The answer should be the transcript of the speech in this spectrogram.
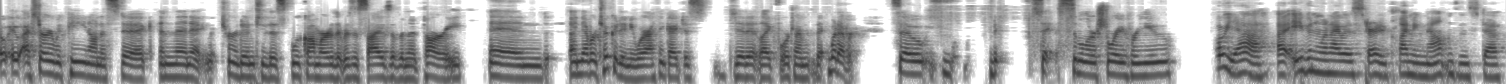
oh, I started with peeing on a stick and then it turned into this glucometer that was the size of an Atari. And I never took it anywhere. I think I just did it like four times a day, whatever. So similar story for you. Oh yeah. Uh, even when I was started climbing mountains and stuff,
